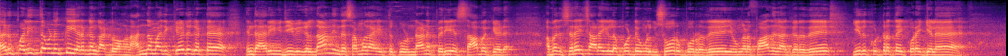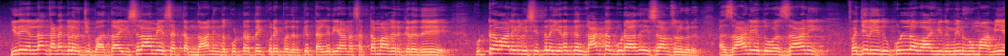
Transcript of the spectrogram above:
கற்பழித்தவனுக்கு இறக்கம் காட்டுவாங்களாம். அந்த மாதிரி கேடுகட்ட இந்த அறிவுஜீவிகள் தான் இந்த சமுதாயத்துக்கு உண்டான பெரிய சாபக்கேடு அப்போ இந்த சிறைச்சாலைகளில் போட்டு இவங்களுக்கு சோறு போடுறது இவங்களை பாதுகாக்கிறது இது குற்றத்தை குறைக்கலை. இதையெல்லாம் கணக்கில் வச்சு பார்த்தா இஸ்லாமிய சட்டம் தான் இந்த குற்றத்தை குறைப்பதற்கு தகுதியான சட்டமாக இருக்கிறது. குற்றவாளிகள் விஷயத்தில் இரக்கம் காட்டக்கூடாது இஸ்லாம் சொல்கிறது. அசானியத்து வசானி ஃபஜில் இது குள்ள வாஹிது மின்ஹுமா மிய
